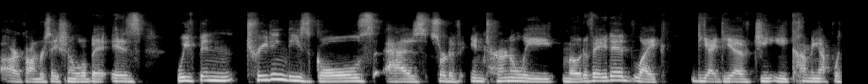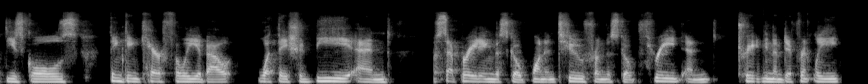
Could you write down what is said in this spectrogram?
our conversation a little bit, is we've been treating these goals as sort of internally motivated, like the idea of GE coming up with these goals, thinking carefully about what they should be and separating the scope one and two from the scope three and treating them differently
